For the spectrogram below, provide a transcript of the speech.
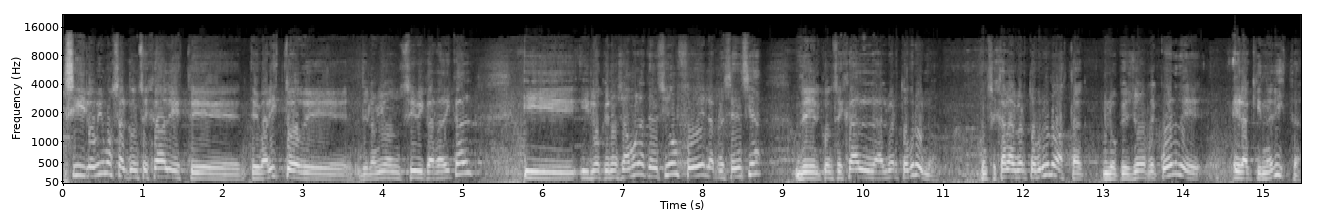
Sí, lo vimos al concejal este, Evaristo de, la Unión Cívica Radical y, lo que nos llamó la atención fue la presencia del concejal Alberto Bruno. Concejal Alberto Bruno, hasta lo que yo recuerde, era kirchnerista.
